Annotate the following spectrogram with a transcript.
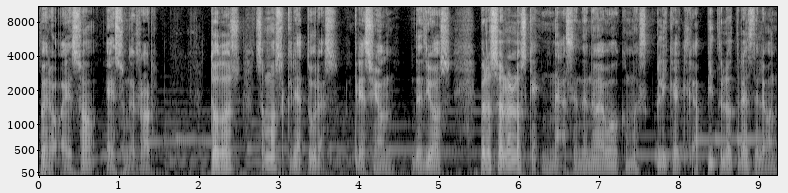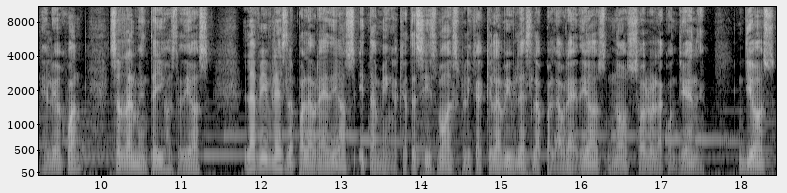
pero eso es un error. Todos somos criaturas, creación de Dios, pero solo los que nacen de nuevo, como explica el capítulo 3 del Evangelio de Juan, son realmente hijos de Dios. La Biblia es la palabra de Dios y también el catecismo explica que la Biblia es la palabra de Dios, no solo la contiene. Dios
